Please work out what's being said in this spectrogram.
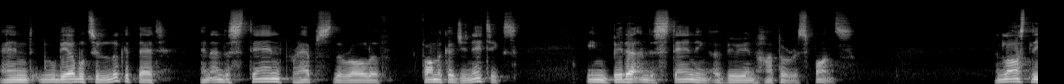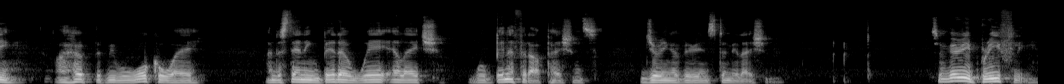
and we'll be able to look at that and understand perhaps the role of pharmacogenetics in better understanding ovarian hyporesponse. And lastly, I hope that we will walk away understanding better where LH will benefit our patients during ovarian stimulation. So very briefly,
